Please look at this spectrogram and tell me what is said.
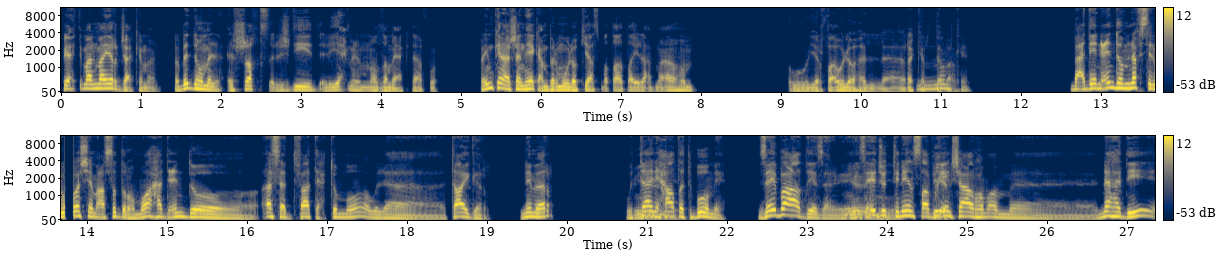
في احتمال ما يرجع كمان. فبدهم ال- الشخص الجديد اللي يحمل المنظمة على كتافه. فيمكن عشان هيك عم برموا له أكياس بطاطا يلعب معاهم ويرفعوا له هالركب تبعه. ممكن. بعدين عندهم نفس الوشم على صدرهم. واحد عنده أسد فاتح تمه ولا tiger نمر والتاني مية حاطط بومة. زي بعض يا زلمة. مية إذا إجوا. التنين صابغين. شعرهم أم آه، نهدي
